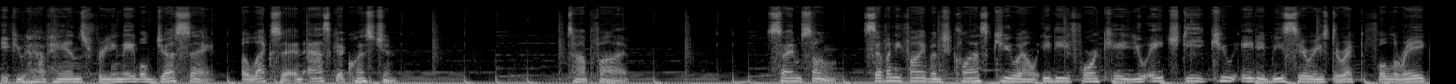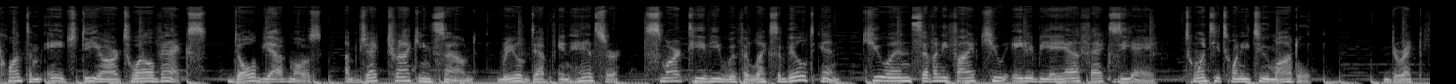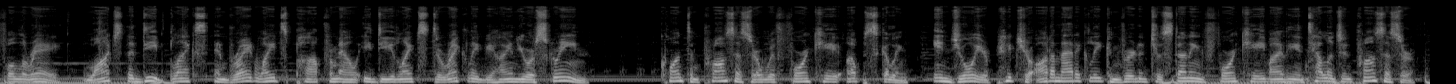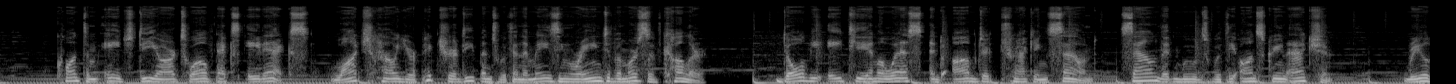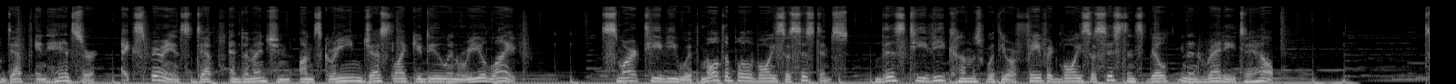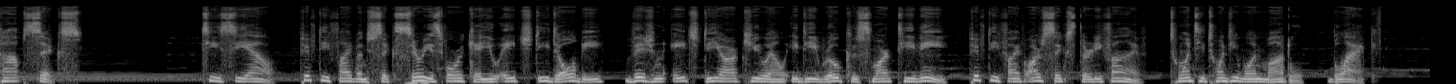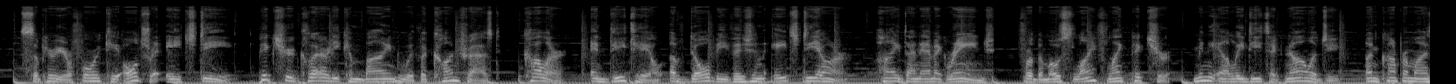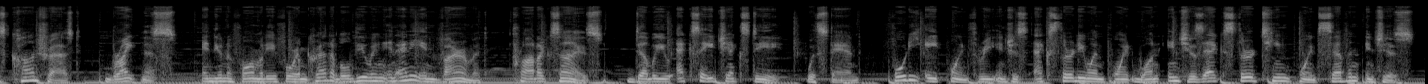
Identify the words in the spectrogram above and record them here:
If you have hands-free enabled just say, Alexa and ask a question. Top 5 Samsung 75-inch class QLED 4K UHD Q80B Series Direct Full Array Quantum HDR 12X Dolby Atmos, Object Tracking Sound, Real Depth Enhancer, Smart TV with Alexa built-in, QN75Q80BAFXZA, 2022 model. Direct Full Array, watch the deep blacks and bright whites pop from LED lights directly behind your screen. Quantum Processor with 4K upscaling, enjoy your picture automatically converted to stunning 4K by the intelligent processor. Quantum HDR 12x8x, watch how your picture deepens with an amazing range of immersive color. Dolby ATMOS and object tracking sound, sound that moves with the on-screen action. Real Depth Enhancer, experience depth and dimension on screen just like you do in real life. Smart TV with multiple voice assistants, this TV comes with your favorite voice assistants built in and ready to help. Top 6 TCL, 55-inch 6 Series 4K UHD Dolby, Vision HDR QLED Roku Smart TV, 55R635, 2021 model, black. Superior 4K Ultra HD, picture clarity combined with the contrast, color, and detail of Dolby Vision HDR, high dynamic range, for the most lifelike picture, mini LED technology, uncompromised contrast, brightness, and uniformity for incredible viewing in any environment, product size, WXHXD, withstand, 48.3 inches x 31.1 inches x 13.7 inches.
